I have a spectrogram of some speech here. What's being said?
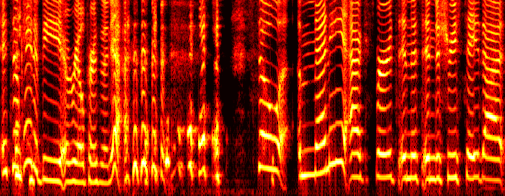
it's okay to be a real person. Yeah. so many experts in this industry say that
